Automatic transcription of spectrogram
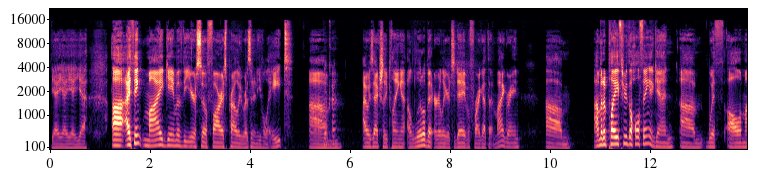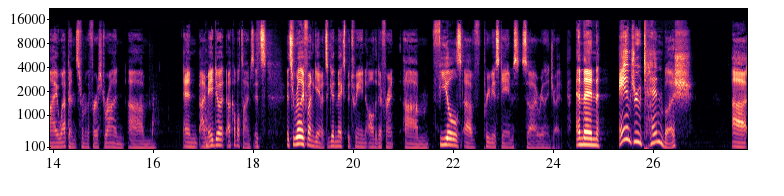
Yeah, yeah, yeah, yeah. Uh, I think my game of the year so far is probably Resident Evil 8. Um, okay. I was actually playing it a little bit earlier today before I got that migraine. Um, I'm gonna play through the whole thing again um, with all of my weapons from the first run, um, and I may do it a couple times. It's it's a really fun game. It's a good mix between all the different um, feels of previous games, so I really enjoy it. And then Andrew Tenbush, uh,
